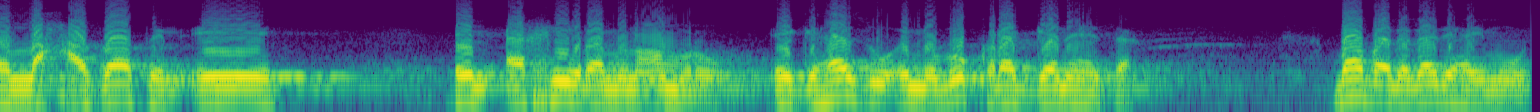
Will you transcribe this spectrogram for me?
اللحظات الإيه؟ الأخيرة من عمره اجهزوا إنه بكرة الجنازة. بابا الليلة دي هيموت.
